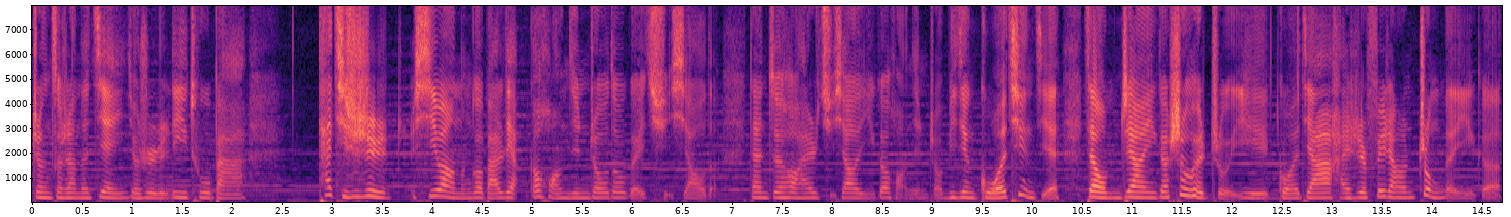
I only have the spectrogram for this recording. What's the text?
政策上的建议，就是力图把，他其实是希望能够把两个黄金周都给取消的，但最后还是取消了一个黄金周。毕竟国庆节在我们这样一个社会主义国家还是非常重的一个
